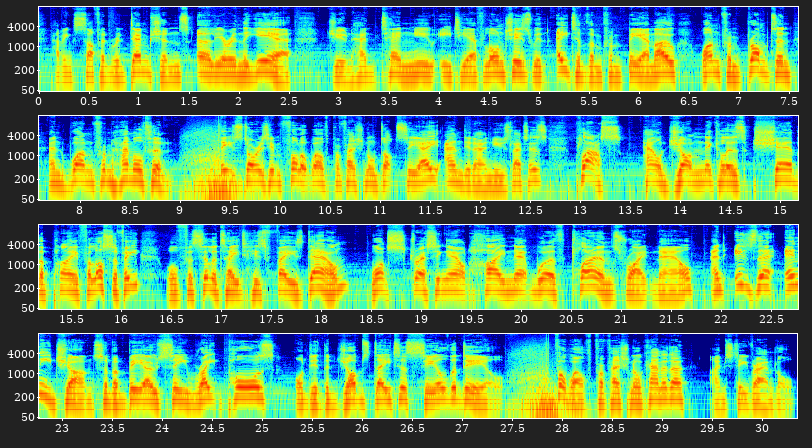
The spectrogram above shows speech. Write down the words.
having suffered redemptions earlier in the year. June had 10 new ETF launches, with eight of them from BMO, one from Brompton, and one from Hamilton. These stories in full at wealthprofessional.ca and in our newsletters. Plus, how John Nicholas' share the pie philosophy will facilitate his phase down, what's stressing out high net worth clients right now, and is there any chance of a BOC rate pause, or did the jobs data seal the deal? For Wealth Professional Canada, I'm Steve Randall.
